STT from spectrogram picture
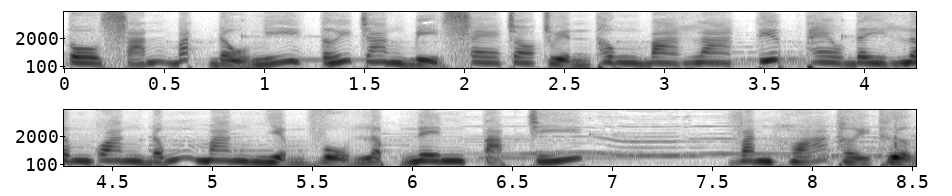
Tô sán bắt đầu nghĩ tới trang bị xe cho truyền thông ba la, tiếp theo đây lâm quang đống mang nhiệm vụ lập nên tạp chí văn hóa thời thượng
